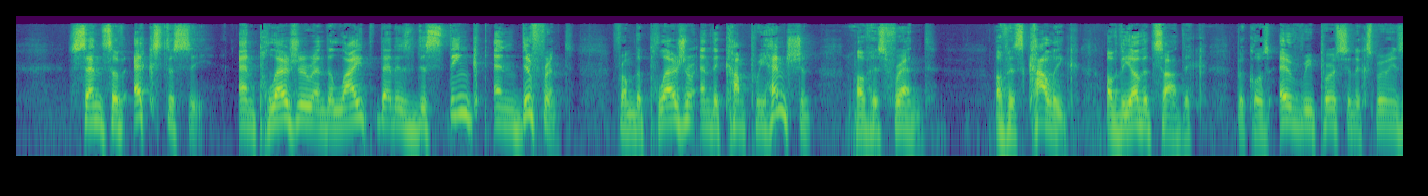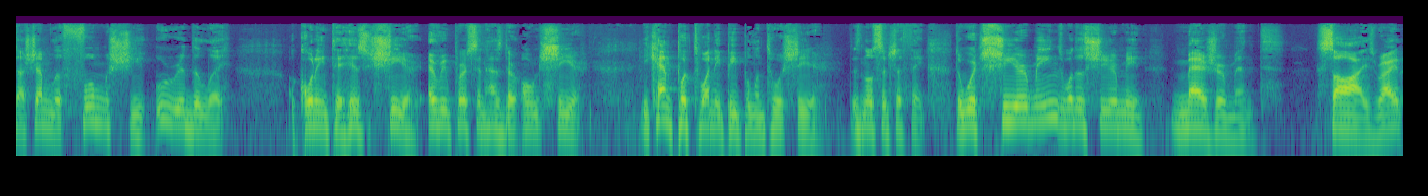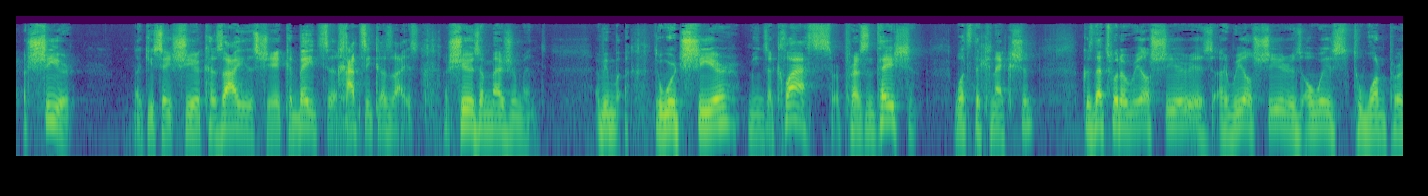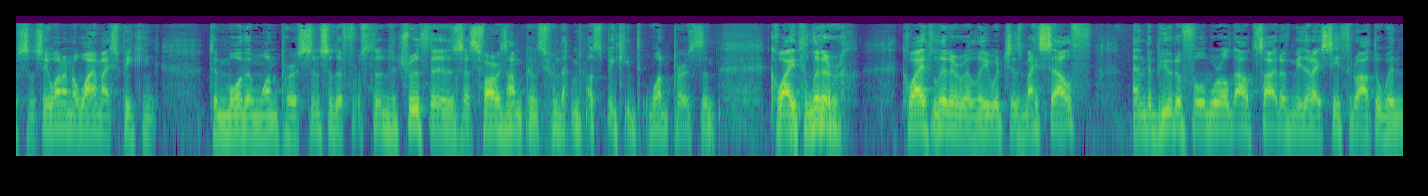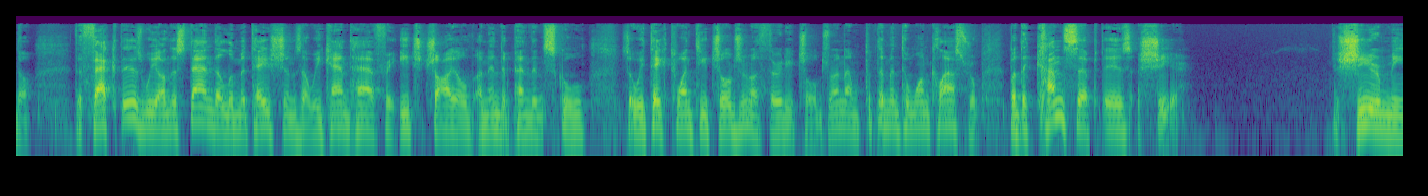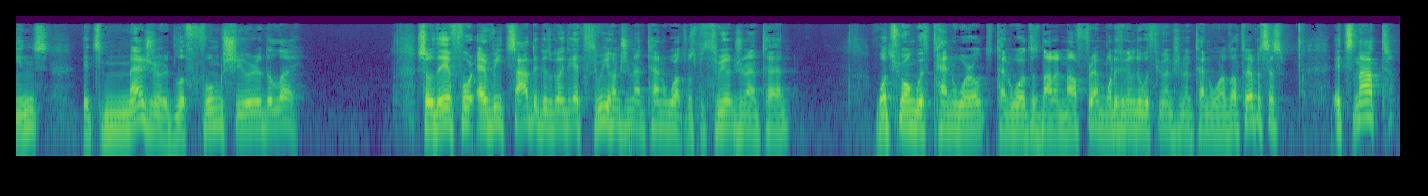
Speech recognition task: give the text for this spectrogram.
sense of ecstasy and pleasure and delight that is distinct and different from the pleasure and the comprehension of his friend, of his colleague, of the other tzaddik, because every person experiences Hashem lefum shi'ur according to his shi'ur. Every person has their own shi'ur. You can't put 20 people into a shi'ur. There's no such a thing. The word shi'ur means, what does shi'ur mean? Measurement, size, right? A shi'ur. Like you say, shi'ur kazayas, shi'ur kabetz, chatzi kazayas. A shi'ur is a measurement. the word shi'ur means a class or presentation. What's the connection? Because that's what a real shi'ur is. A real shi'ur is always to one person. So you want to know why am I speaking to more than one person? So the, so the truth is, as far as I'm concerned, I'm not speaking to one person, quite literal quite literally, which is myself and the beautiful world outside of me that I see throughout the window. The fact is, we understand the limitations that we can't have for each child an independent school. So we take 20 children or 30 children and put them into one classroom. But the concept is a shi'ur. The shi'ur means it's measured, lefum shi'ur delay. So therefore, every tzaddik is going to get 310 words. What's 310? What's wrong with 10 worlds? 10 worlds is not enough for him. What is he going to do with 310 worlds? Al Rebbe says, it's not,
